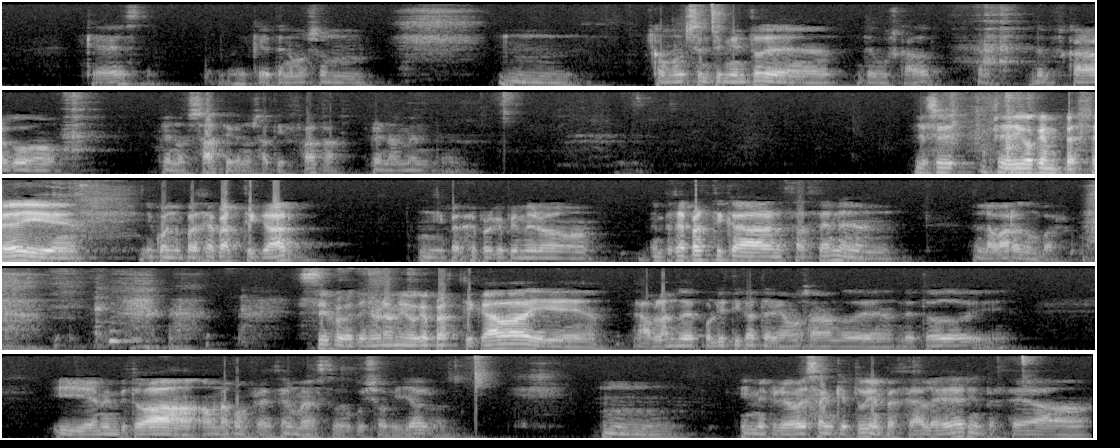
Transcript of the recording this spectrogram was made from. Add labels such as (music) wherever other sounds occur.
que esto, que tenemos un, como un sentimiento de, de buscador, de buscar algo que nos hace, que nos satisfaga plenamente. Yo siempre digo que empecé y, cuando empecé a practicar, empecé porque primero empecé a practicar zazen en, en la barra de un bar. (laughs) sí, porque tenía un amigo que practicaba y hablando de política, teníamos hablando de, todo y, él me invitó a, una conferencia el maestro de Cucho Villalba. Mm, y me creó esa inquietud y empecé a leer y empecé a,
